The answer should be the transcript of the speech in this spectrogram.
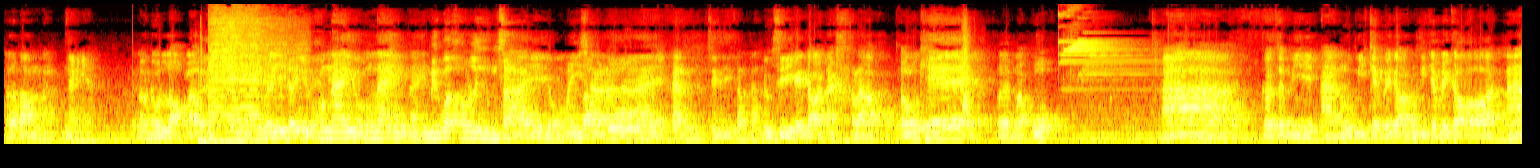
อัลบั้มนะครับไหนอะเราโดนหลอกแล้วเฮ้ยเป็นไงเฮ้ยเราอยู่ข้างในอยู่ข้างในอยู่ข้างในนึกว่าเขาลืมใส่ยังไม่เราใช่ มาดูแผ่นซีดีกันกันดูซีดีกันก่อนนะครับ โอเค เปิดมาปุ๊บ อ่า ก็จะมีอ่านรูปนี้เก็บไว้ก่อนรูปนี้เก็บไว้ก่อนนะ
